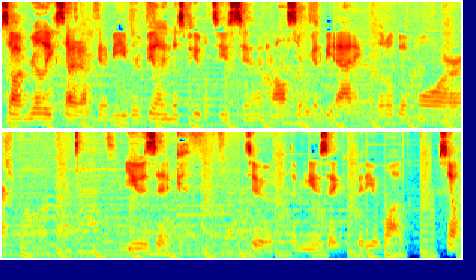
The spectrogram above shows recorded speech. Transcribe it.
So I'm really excited. I'm going to be revealing those people to you soon, and also we're going to be adding a little bit more music to the music video blog. So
